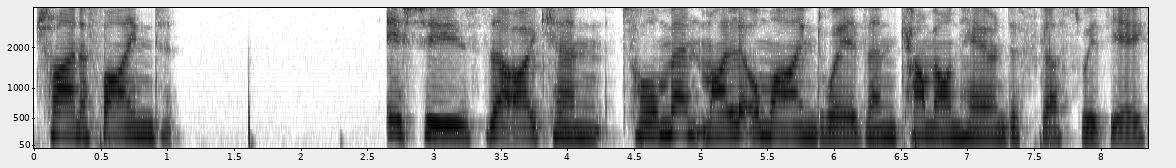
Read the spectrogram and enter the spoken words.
trying to find issues that I can torment my little mind with and come on here and discuss with you.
